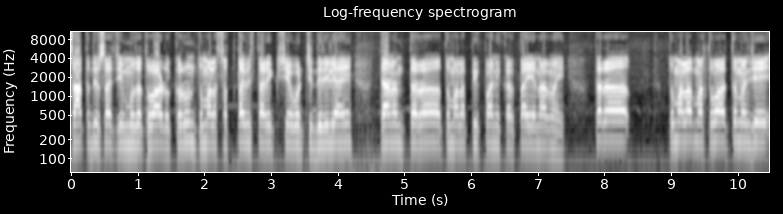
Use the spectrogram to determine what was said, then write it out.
सात दिवसाची मुदत वाढ करून तुम्हाला सत्तावीस तारीख शेवटची दिलेली आहे. त्यानंतर तुम्हाला पीक पाणी करता येणार नाही. तर तुम्हाला महत्त्वाचं म्हणजे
